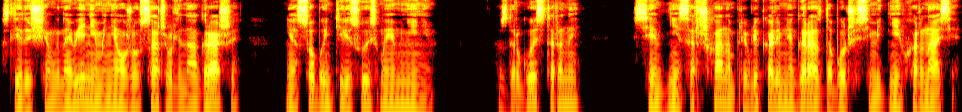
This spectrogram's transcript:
В следующее мгновение меня уже усаживали на аграши, не особо интересуясь моим мнением. С другой стороны, семь дней с Аршханом привлекали меня гораздо больше семи дней в Харнасе.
